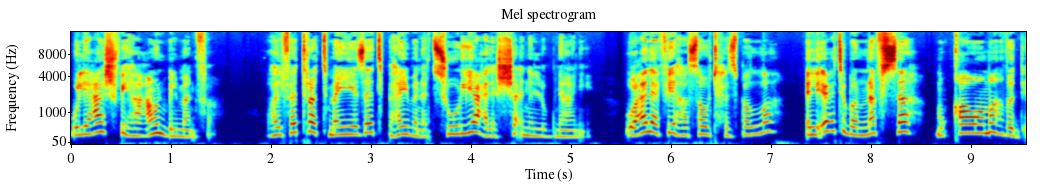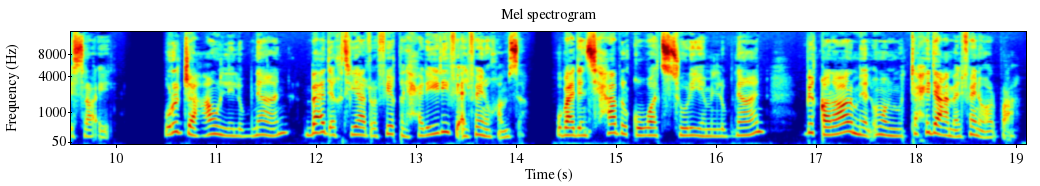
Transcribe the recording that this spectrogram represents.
واللي عاش فيها عون بالمنفى. وهالفترة تميزت بهيمنة سوريا على الشأن اللبناني وعلى فيها صوت حزب الله اللي اعتبر نفسه مقاومة ضد إسرائيل. ورجع عون للبنان بعد اغتيال رفيق الحريري في 2005 وبعد انسحاب القوات السورية من لبنان بقرار من الأمم المتحدة عام 2004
